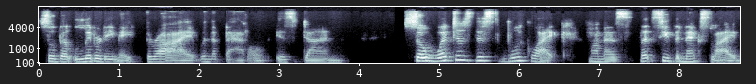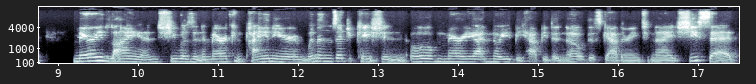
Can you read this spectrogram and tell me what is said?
so that liberty may thrive when the battle is done. So, what does this look like, mamas? Let's see the next slide. Mary Lyon, she was an American pioneer in women's education. Oh, Mary, I know you'd be happy to know this gathering tonight. She said,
